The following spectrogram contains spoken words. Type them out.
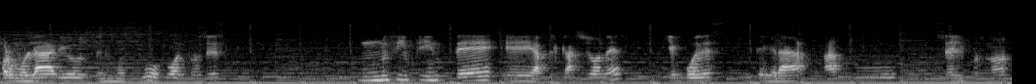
formularios, tenemos Google, entonces un sinfín de eh, aplicaciones que puedes integrar a tu Salesforce, ¿no?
